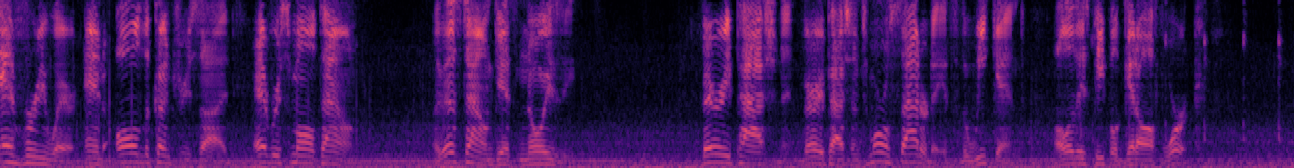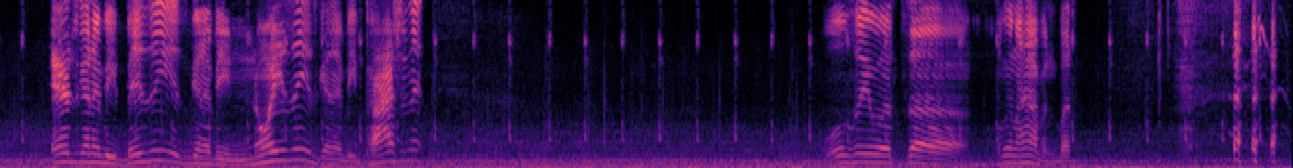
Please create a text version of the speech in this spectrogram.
Everywhere. And all the countryside. Every small town. Like this town gets noisy. Very passionate. Very passionate. Tomorrow's Saturday. It's the weekend. All of these people get off work. It's gonna be busy. It's gonna be noisy. It's gonna be passionate. We'll see what's uh what's gonna happen, but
